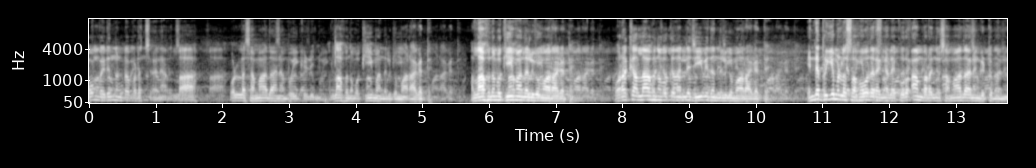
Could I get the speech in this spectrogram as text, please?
ഓം വരുന്നുണ്ടോ പടച്ചോന അല്ലാ ഉള്ള സമാധാനം പോയി കഴിഞ്ഞു. അള്ളാഹു നമുക്ക് ഈമ നൽകുമാറാകട്ടെ. അള്ളാഹു നമുക്ക് ഈമ നൽകുമാറാകട്ടെ. ഉറക്ക അള്ളാഹു നമുക്ക് നല്ല ജീവിതം നൽകുമാറാകട്ടെ. എന്റെ പ്രിയമുള്ള സഹോദരങ്ങളെ ഖുർആൻ പറഞ്ഞു സമാധാനം കിട്ടുമെന്ന്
